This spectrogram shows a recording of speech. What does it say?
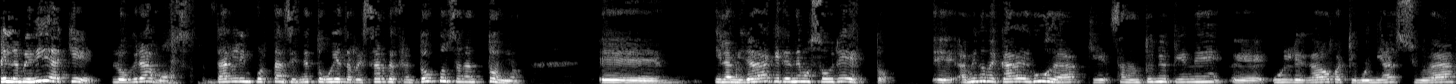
en la medida que logramos darle importancia, y en esto voy a aterrizar de frente con San Antonio, eh, y la mirada que tenemos sobre esto, eh, a mí no me cabe duda que San Antonio tiene eh, un legado patrimonial ciudad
